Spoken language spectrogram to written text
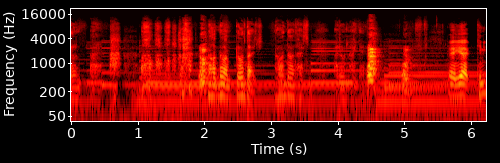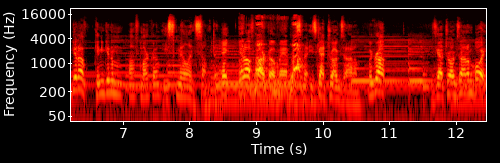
Don't, no, no, don't touch. No, don't touch me. I don't like that. Hey, yeah, can you get off? Can you get him off, Marco? He's smelling something. Hey, get off, Marco, man. He's- got drugs on him. McGrupp, he's got drugs on him, boy.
